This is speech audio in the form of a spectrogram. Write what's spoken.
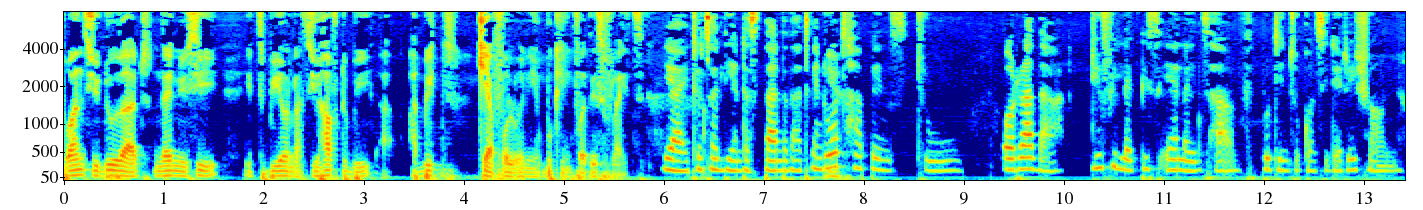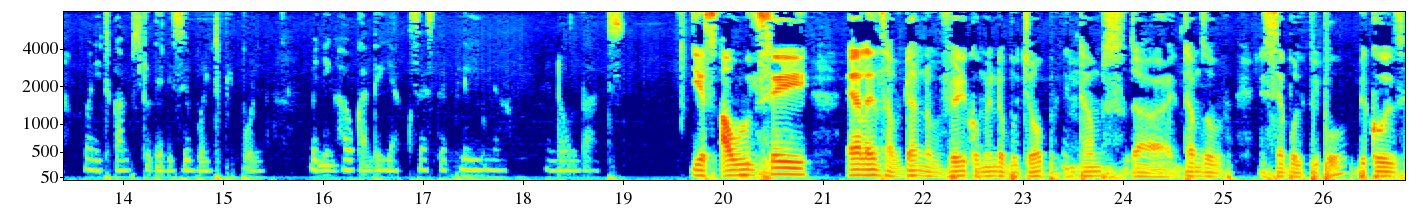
once you do that, then you see it's beyond us. You have to be a, a bit careful when you're booking for these flights. Yeah, I totally understand that. And what happens to, or rather, do you feel like these airlines have put into consideration when it comes to the disabled people? Meaning, how can they access the plane and all that? Yes, I will say airlines have done a very commendable job in terms uh, in terms of disabled people because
